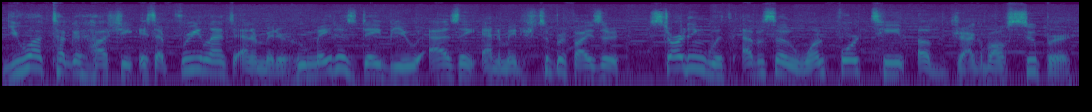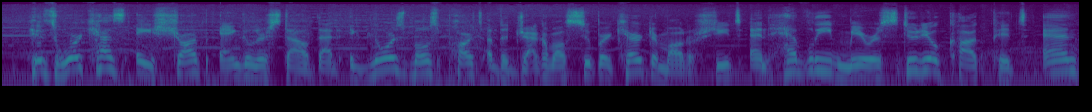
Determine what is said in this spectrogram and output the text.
Yuya Takahashi is a freelance animator who made his debut as a animator supervisor starting with episode 114 of Dragon Ball Super. His work has a sharp angular style that ignores most parts of the Dragon Ball Super character model sheets and heavily mirrors Studio Cockpit's and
